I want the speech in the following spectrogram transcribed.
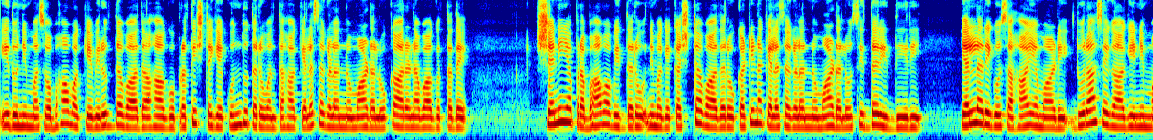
ಇದು ನಿಮ್ಮ ಸ್ವಭಾವಕ್ಕೆ ವಿರುದ್ಧವಾದ ಹಾಗೂ ಪ್ರತಿಷ್ಠೆಗೆ ಕುಂದು ತರುವಂತಹ ಕೆಲಸಗಳನ್ನು ಮಾಡಲು ಕಾರಣವಾಗುತ್ತದೆ. ಶನಿಯ ಪ್ರಭಾವವಿದ್ದರೂ ನಿಮಗೆ ಕಷ್ಟವಾದರೂ ಕಠಿಣ ಕೆಲಸಗಳನ್ನು ಮಾಡಲು ಸಿದ್ಧರಿದ್ದೀರಿ. ಎಲ್ಲರಿಗೂ ಸಹಾಯ ಮಾಡಿ. ದುರಾಸೆಗಾಗಿ ನಿಮ್ಮ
